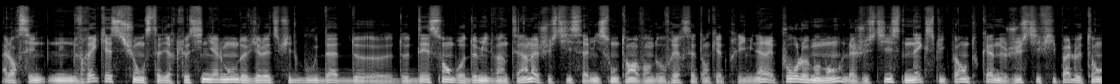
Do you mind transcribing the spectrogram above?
Alors c'est une, vraie question, c'est-à-dire que le signalement de Violette Spielbou date de, de décembre 2021. La justice a mis son temps avant d'ouvrir cette enquête préliminaire et pour le moment, la justice n'explique pas, en tout cas ne justifie pas le temps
